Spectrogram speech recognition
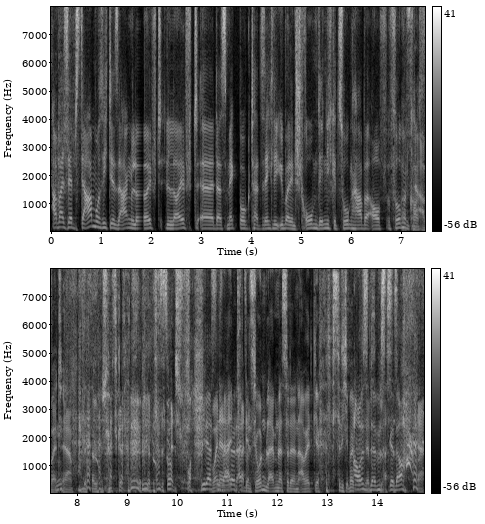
Aber selbst da muss ich dir sagen, läuft, läuft äh, das MacBook tatsächlich über den Strom, den ich gezogen habe, auf Firmenkosten. Auf Arbeit, ja. Das habe ich schon gedacht. Das ist so, wie das wollen so in der alten Tradition bleiben, dass du deinen Arbeitgeber, dass du dich immer ausnimmst, genau. Ja.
